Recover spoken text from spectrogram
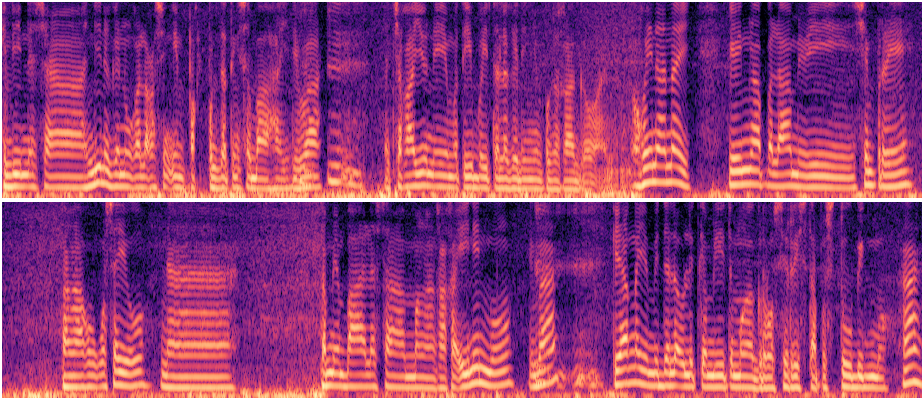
hindi na siya, hindi na ganun kalakas yung impact pagdating sa bahay, di ba? Mm-mm. At saka yun eh, matibay talaga din yung pagkakagawa. Okay nanay, ngayon nga pala, may, siyempre, pangako ko sa'yo na kami ang bahala sa mga kakainin mo, di ba? Kaya ngayon may dala ulit kami dito mga groceries tapos tubig mo, ha?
